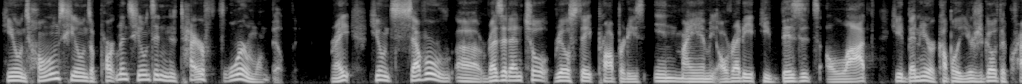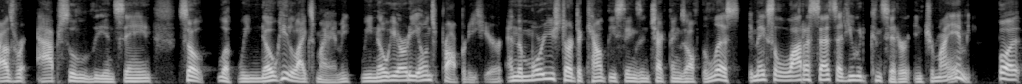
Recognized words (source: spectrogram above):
He owns homes, he owns apartments, he owns an entire floor in one building right? He owns several uh, residential real estate properties in Miami already. He visits a lot. He had been here a couple of years ago. The crowds were absolutely insane. So, look, we know he likes Miami. We know he already owns property here. And the more you start to count these things and check things off the list, it makes a lot of sense that he would consider Inter Miami. But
